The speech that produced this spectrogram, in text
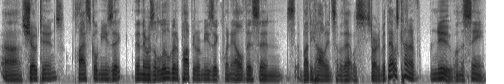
uh, show tunes, classical music. Then there was a little bit of popular music when Elvis and Buddy Holly and some of that was starting, but that was kind of new on the scene.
